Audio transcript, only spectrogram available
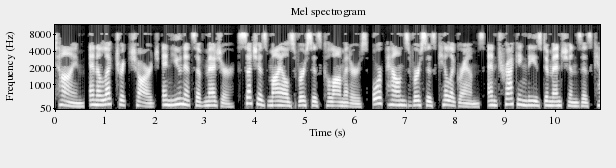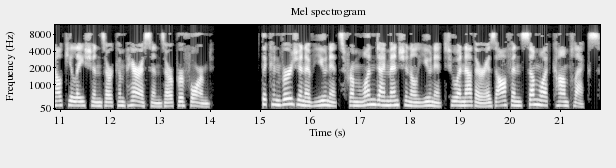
time, and electric charge and units of measure such as miles versus kilometers, or pounds versus kilograms and tracking these dimensions as calculations or comparisons are performed. The conversion of units from one dimensional unit to another is often somewhat complex.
